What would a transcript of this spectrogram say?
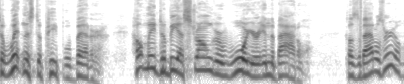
to witness to people better. Help me to be a stronger warrior in the battle because the battle's real.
